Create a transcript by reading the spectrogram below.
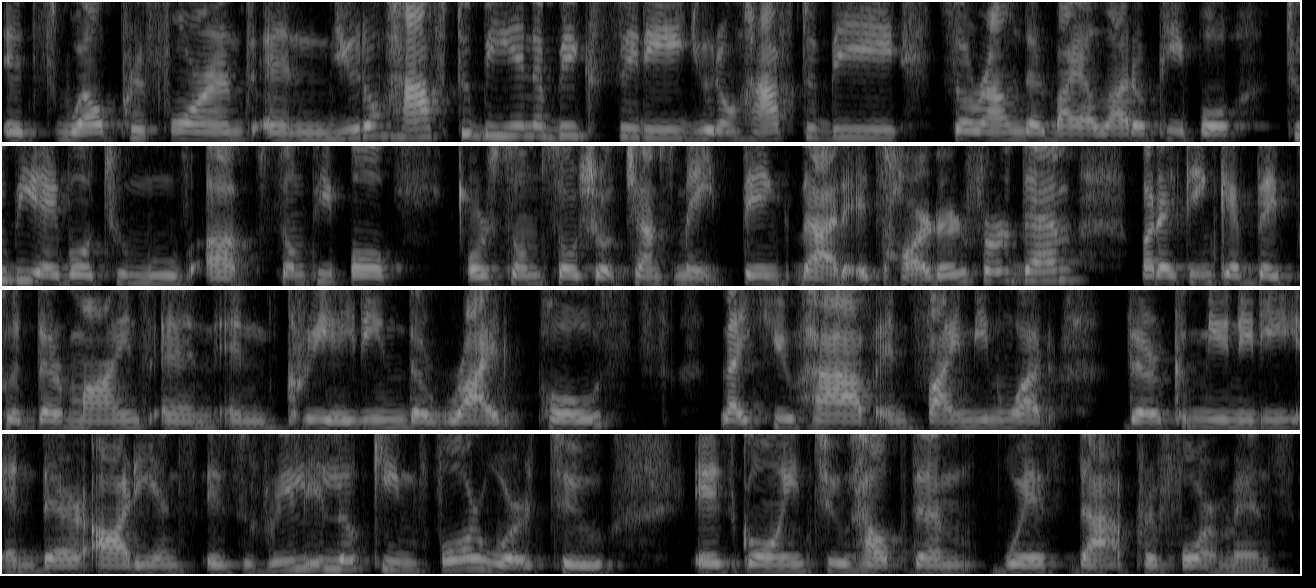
it's well performed and you don't have to be in a big city. You don't have to be surrounded by a lot of people to be able to move up. Some people or some social champs may think that it's harder for them but i think if they put their minds in in creating the right posts like you have and finding what their community and their audience is really looking forward to is going to help them with that performance.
